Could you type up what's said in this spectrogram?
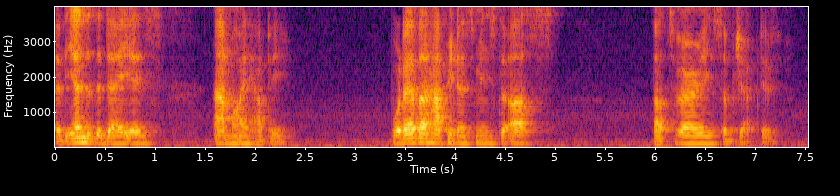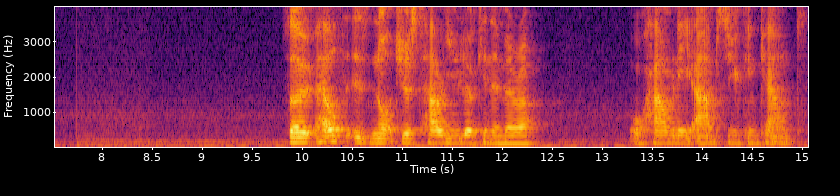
at the end of the day is Am I happy? Whatever happiness means to us, that's very subjective. So, health is not just how you look in the mirror or how many abs you can count.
